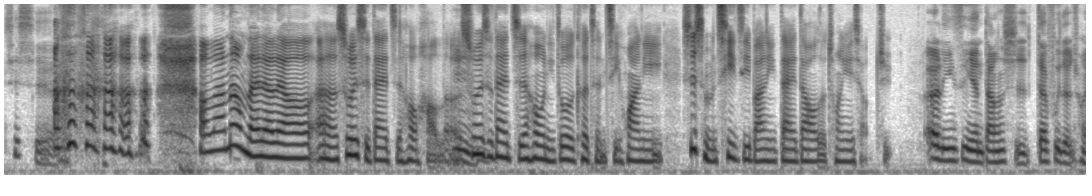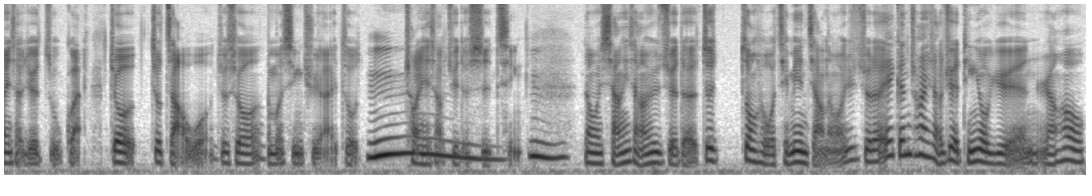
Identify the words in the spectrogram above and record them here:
谢谢。好了，那我们来聊聊呃，数位时代之后好了。数位时代之后，你做的课程计划，你是什么契机把你带到了创业小聚？二零一四年，当时在负责创业小聚的主管就就找我，就说有没有兴趣来做创业小聚的事情。嗯，那我想一想，就觉得这综合我前面讲的嘛，我就觉得哎，跟创业小聚也挺有缘。然后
